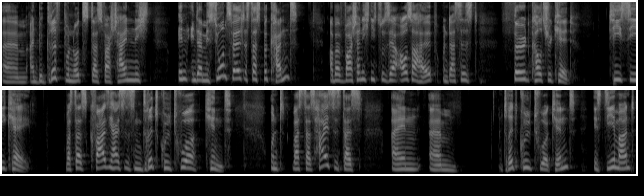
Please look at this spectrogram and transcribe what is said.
ähm, einen Begriff benutzt, das wahrscheinlich in, in der Missionswelt ist das bekannt, aber wahrscheinlich nicht so sehr außerhalb. Und das ist Third Culture Kid. TCK. Was das quasi heißt, ist ein Drittkulturkind. Und was das heißt, ist, dass ein ähm, Drittkulturkind ist jemand,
